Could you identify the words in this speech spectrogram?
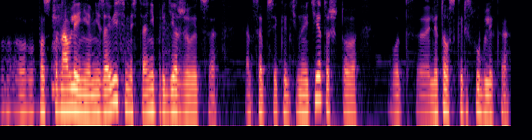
восстановлением независимости. Они придерживаются концепции континуитета, что вот э, Литовская республика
